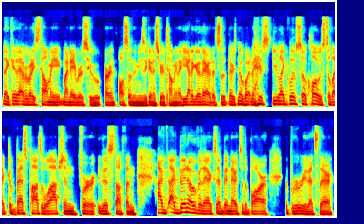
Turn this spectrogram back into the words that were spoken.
like everybody's telling me, my neighbors who are also in the music industry are telling me like, you got to go there. That's there's nobody, there's, you like live so close to like the best possible option for this stuff. And I've, I've been over there because I've been there to the bar, the brewery that's there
